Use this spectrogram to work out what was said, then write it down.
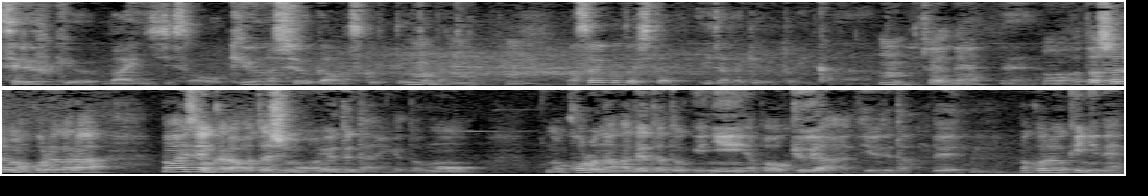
セルフ灸毎日そのお灸の習慣を作っていうんただくと、まあ、そういうことをしていただけるといいかな、うんうんそうやね。ね。うん。やっぱそれもこれから、まあ、以前から私も言ってたんやけどもこのコロナが出た時にやっぱお灸やって言ってたんで、まあ、これを機にね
